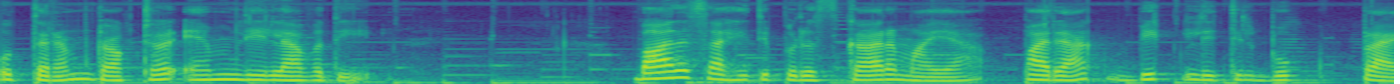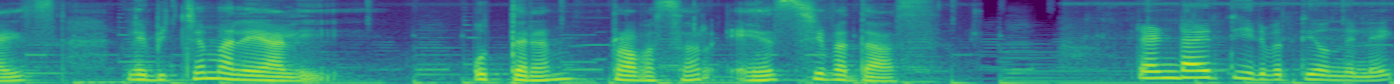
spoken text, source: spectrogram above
ഉത്തരം ഡോക്ടർ എം ലീലാവതി. ബാലസാഹിത്യ പുരസ്കാരമായ Parag big little book prize ലഭിച്ച മലയാളി. ഉത്തരം പ്രൊഫസർ എസ് ശിവദാസ്. രണ്ടായിരത്തി ഇരുപത്തി ഒന്നിലെ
